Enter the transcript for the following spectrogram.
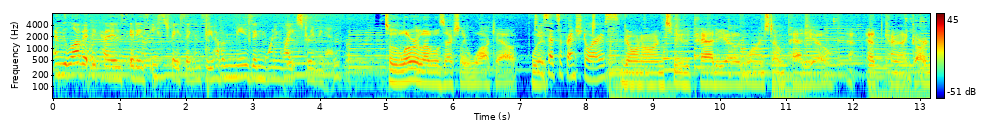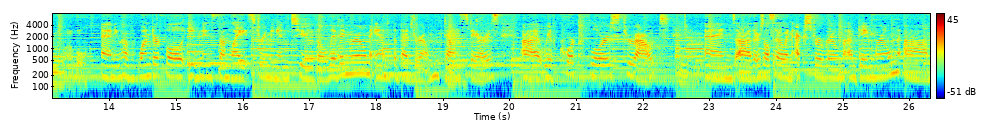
And we love it because it is east facing, and so you have amazing morning light streaming in. So the lower level is actually walkout Two sets of French doors. going on to the patio, the limestone patio at, at kind of that garden level. And you have wonderful evening sunlight streaming into the living room and the bedroom downstairs. Uh, we have cork floors throughout, and uh, there's also an extra room, a game room. Um,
